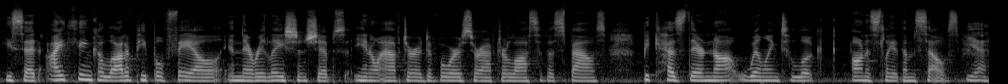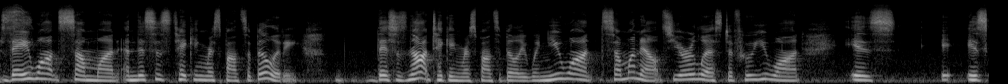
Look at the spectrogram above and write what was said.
he said I think a lot of people fail in their relationships, you know, after a divorce or after loss of a spouse because they're not willing to look honestly at themselves. Yes. They want someone and this is taking responsibility. This is not taking responsibility. When you want someone else, your list of who you want is is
